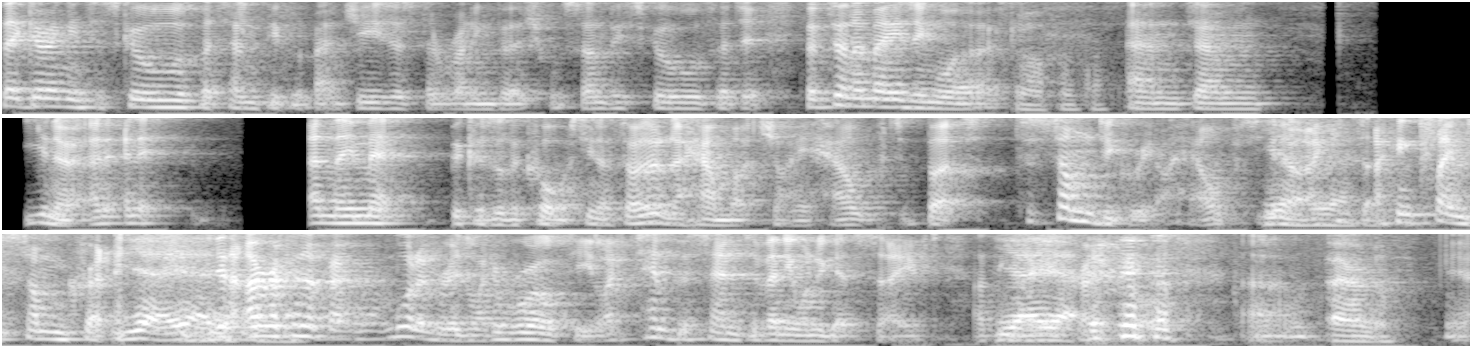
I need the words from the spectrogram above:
they're going into schools. They're telling people about Jesus. They're running virtual Sunday schools. They're do, they've done amazing work, Oh, fantastic. and um, you know, and and it, and they met because of the course. You know, so I don't know how much I helped, but to some degree I helped. You know, I yeah. can I can claim some credit. Yeah, yeah. You know, I reckon about whatever it is like a royalty, like ten percent of anyone who gets saved. I think Yeah, I yeah. um, Fair so, enough. Yeah,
